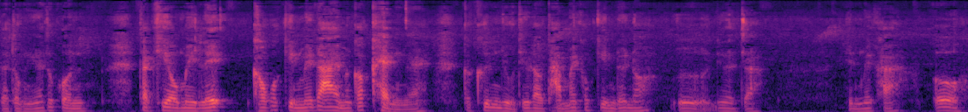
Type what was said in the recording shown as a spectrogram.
กับตรงนี้ทุกคน ถ้าเคี่ยวไม่เละเขาก็กินไม่ได้มันก็แข็งไงก็ขึ้นอยู่ที่เราทำให้เขากินด้วยเนาะเออนี่แหละจ้ะเห็นไหมคะ โอ้โห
